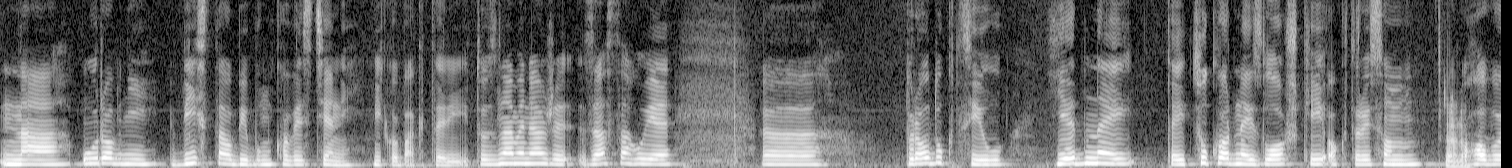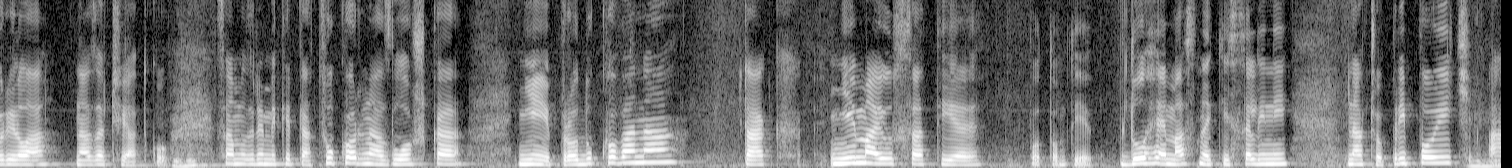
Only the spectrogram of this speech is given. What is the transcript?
na úrovni výstavby bunkovej steny mykobaktérií. To znamená, že zasahuje e, produkciu jednej tej cukornej zložky, o ktorej som ano. hovorila na začiatku. Uh-huh. Samozrejme, keď tá cukorná zložka nie je produkovaná, tak nemajú sa tie potom tie dlhé masné kyseliny na čo pripojiť uh-huh. a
